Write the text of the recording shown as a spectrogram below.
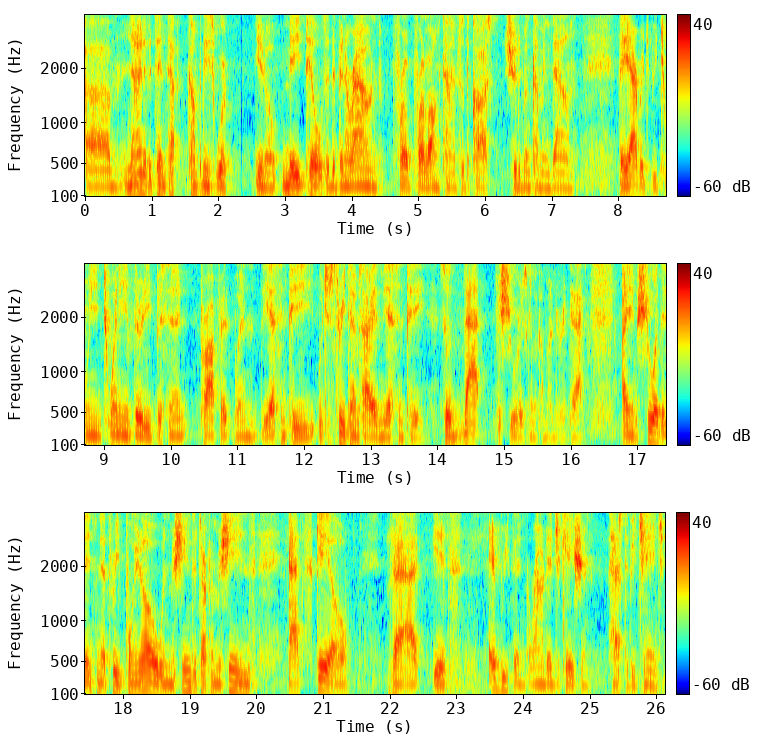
Um, nine of the 10 t- companies were, you know, made pills that had been around for, for a long time, so the cost should have been coming down. They average between 20 and 30 percent profit when the S&P, which is three times higher than the S&P. So that for sure is going to come under attack. I am sure that Internet 3.0, when machines are talking to machines at scale, that it's everything around education has to be changed.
